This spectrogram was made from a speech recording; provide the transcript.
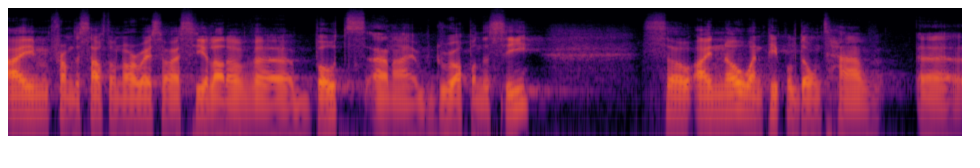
I'm from the south of Norway, so I see a lot of uh, boats, and I grew up on the sea. So I know when people don't have uh,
